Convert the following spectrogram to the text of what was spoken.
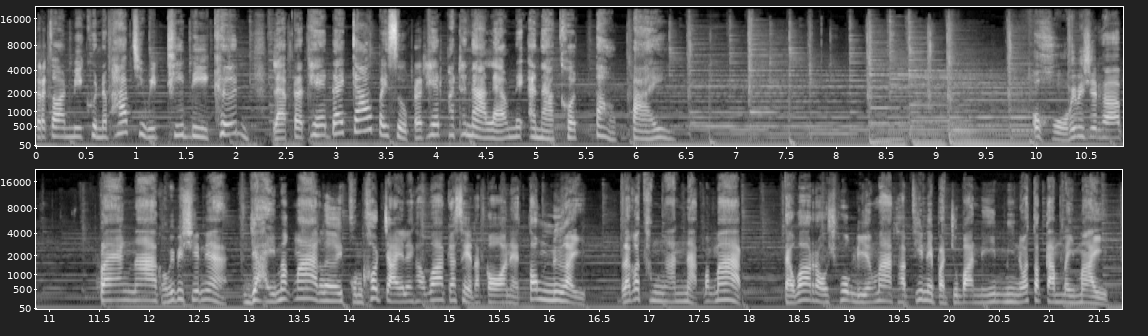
ตรกรมีคุณภาพชีวิตที่ดีขึ้น และประเทศได้ก้าวไปสู่ประเทศพัฒนาแล้วในอนาคตต่อไป โอ้โห พี่พิชิตครับ แปลงนาของพี่พิชิตเนี่ยใหญ่มากๆเลย ผมเข้าใจเลยครับว่าเกษตรกรเนี่ยต้องเหนื่อย แล้วก็ทำงานหนักมากๆ แต่ว่าเราโชคดีมากๆครับที่ในปัจจุบันนี้มีนวัตกรรมใหม่ๆ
